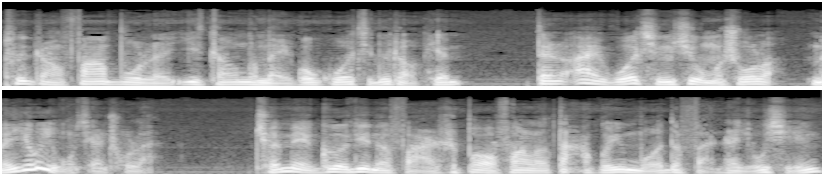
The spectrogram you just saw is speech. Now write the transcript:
推特上发布了一张的美国国旗的照片，但是爱国情绪我们说了没有涌现出来，全美各地呢反而是爆发了大规模的反战游行。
